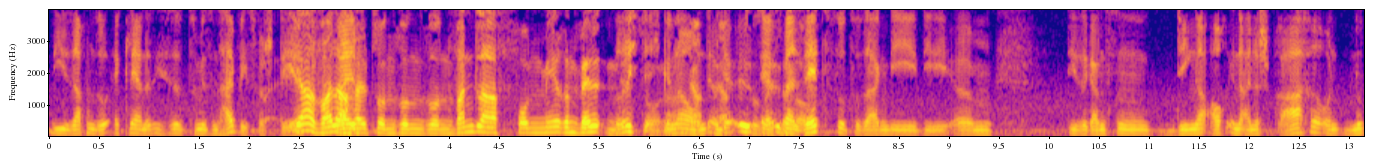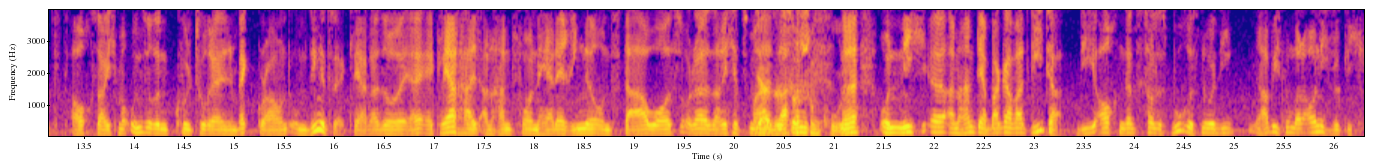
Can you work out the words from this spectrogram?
die Sachen so erklären, dass ich sie zumindest halbwegs verstehe. Ja, weil er halt so ein, so, ein, so ein Wandler von mehreren Welten Richtig, ist. So, ne? genau. Ja, und und ja, er, so er übersetzt sozusagen die, die, ähm, diese ganzen Dinge auch in eine Sprache und nutzt auch, sage ich mal, unseren kulturellen Background, um Dinge zu erklären. Also er erklärt halt anhand von Herr der Ringe und Star Wars oder sage ich jetzt mal Ja, das ist Sachen. doch schon cool. Ne? Und nicht äh, anhand der Bhagavad Gita, die auch ein ganz tolles Buch ist, nur die habe ich nun mal auch nicht wirklich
